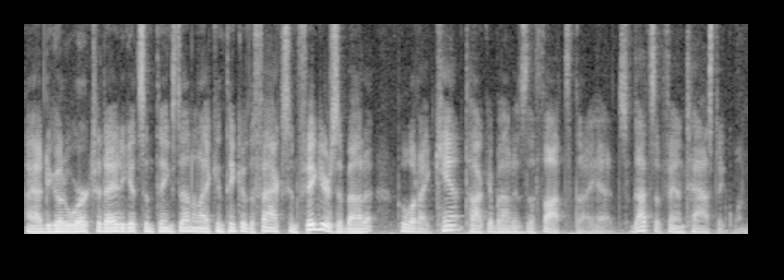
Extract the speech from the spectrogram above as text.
I had to go to work today to get some things done, and I can think of the facts and figures about it. But what I can't talk about is the thoughts that I had. So that's a fantastic one,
